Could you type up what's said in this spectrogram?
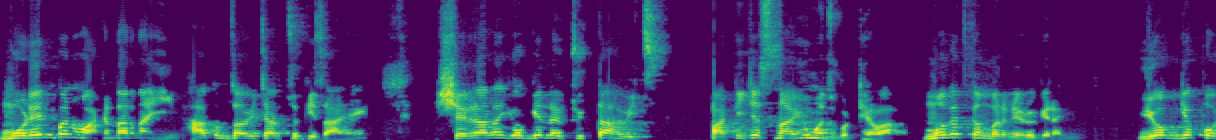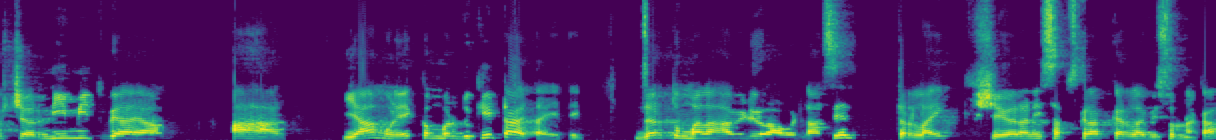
मोडेन पण वाकणार नाही हा तुमचा विचार चुकीचा आहे. शरीराला योग्य लवचिकता हवीच. पाठीचे स्नायू मजबूत ठेवा मगच कंबर निरोगी राहील. योग्य पोश्चर नियमित व्यायाम आहार यामुळे कंबरदुखी टाळता येते. जर तुम्हाला हा व्हिडिओ आवडला असेल तर लाईक शेअर आणि सबस्क्राईब करायला विसरू नका.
